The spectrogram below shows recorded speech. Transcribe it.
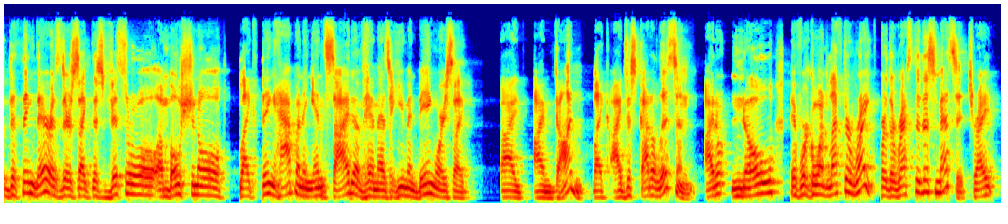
the thing there is there's like this visceral emotional like thing happening inside of him as a human being where he's like I I'm done. Like I just got to listen. I don't know if we're going left or right for the rest of this message, right?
